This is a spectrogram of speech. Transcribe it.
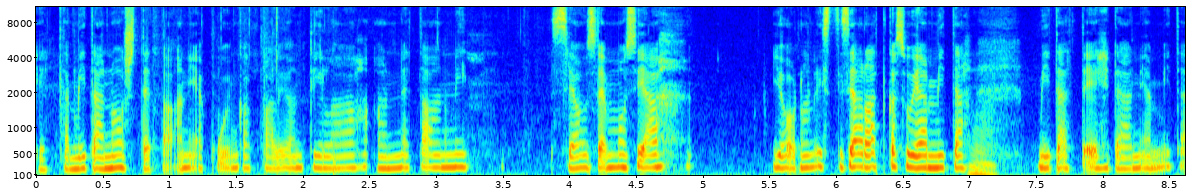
että mitä nostetaan ja kuinka paljon tilaa annetaan, niin se on semmoisia journalistisia ratkaisuja, mitä, mm. mitä tehdään ja mitä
